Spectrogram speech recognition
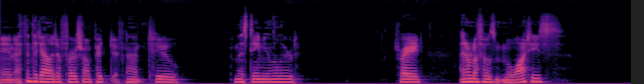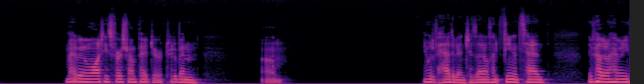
And I think they got like a first round pick, if not two, from this Damian Lillard trade. I don't know if it was Milwaukee's. Might have been Milwaukee's first round pick, or it could have been. Um, it would have had to been because I don't think Phoenix had. They probably don't have any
